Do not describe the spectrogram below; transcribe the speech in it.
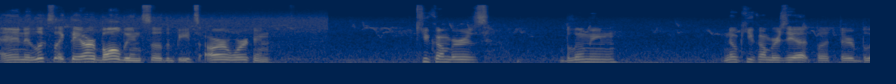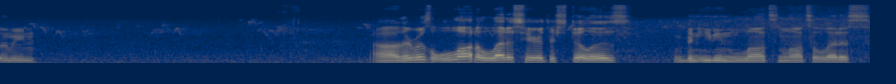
And it looks like they are bulbing, so the beets are working. Cucumbers blooming. No cucumbers yet, but they're blooming. Uh, there was a lot of lettuce here, there still is. We've been eating lots and lots of lettuce.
